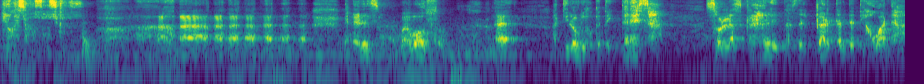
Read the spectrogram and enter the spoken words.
Quiero que seamos socios. Eres un baboso. ¿eh? A ti lo único que te interesa son las carretas del cártel de Tijuana.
